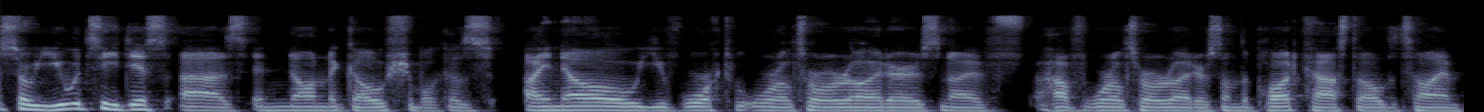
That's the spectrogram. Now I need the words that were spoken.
So you would see this as a non-negotiable because I know you've worked with World Tour riders and I've have World Tour riders on the podcast all the time.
